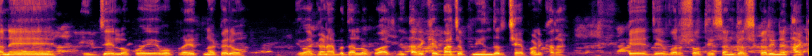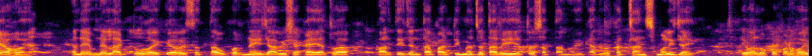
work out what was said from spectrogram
અને જે લોકોએ એવો પ્રયત્ન કર્યો, એવા ઘણા બધા લોકો આજની તારીખે ભાજપની અંદર છે પણ ખરા, કે જે વર્ષોથી સંઘર્ષ કરીને થાક્યા હોય અને એમને લાગતું હોય કે હવે સત્તા ઉપર નહીં જ આવી શકાય અથવા ભારતીય જનતા પાર્ટીમાં જતા રહીએ તો સત્તાનો એકાદ વખત ચાન્સ મળી જાય. એવા લોકો પણ હોય,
